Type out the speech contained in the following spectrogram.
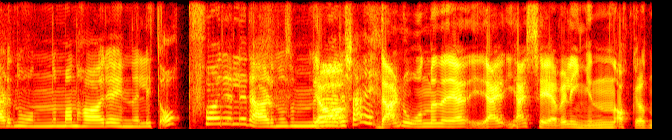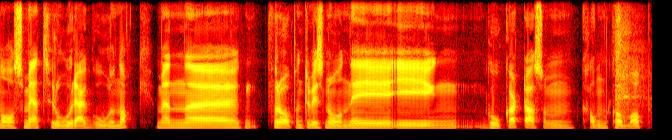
er det noen man har øynene litt opp for, eller er det noe som rører seg? det er noen, men jeg, jeg, jeg ser vel ingen akkurat nå som jeg tror er gode nok. Men uh, forhåpentligvis noen i, i gokart som kan komme opp.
